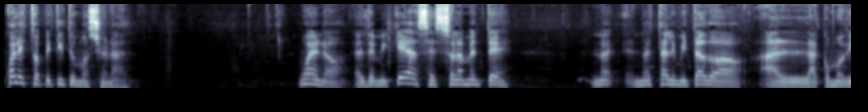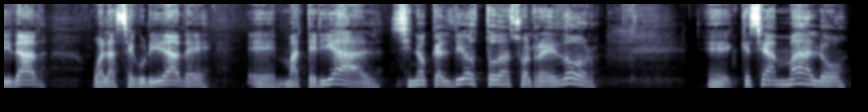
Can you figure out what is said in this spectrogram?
¿Cuál es tu apetito emocional? Bueno, el de Miqueas es solamente no, está limitado a, la comodidad o a la seguridad eh, material, sino que el Dios todo a su alrededor, eh, que sea malo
